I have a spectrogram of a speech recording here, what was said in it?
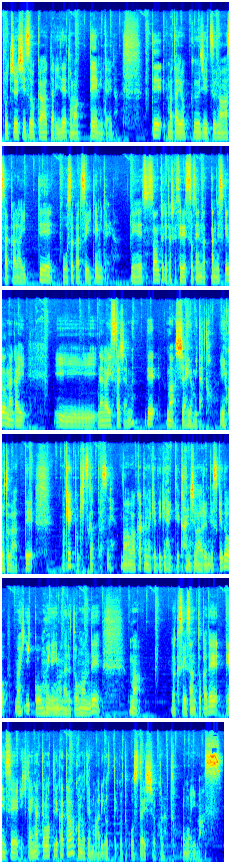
途中静岡辺りで泊まってみたいな。でまた翌日の朝から行って大阪着いてみたいな。でその時は確かセレッソ戦だったんですけど長い長いスタジアムで、まあ、試合を見たということがあって、まあ、結構きつかったですね。まあ、若くなきゃできないっていう感じはあるんですけど、まあ、一個思い出にもなると思うんで、まあ、学生さんとかで遠征行きたいなって思ってる方は、この手もあるよっていうことをお伝えしようかなと思います。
